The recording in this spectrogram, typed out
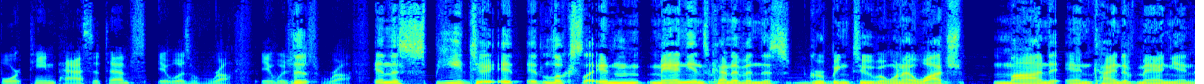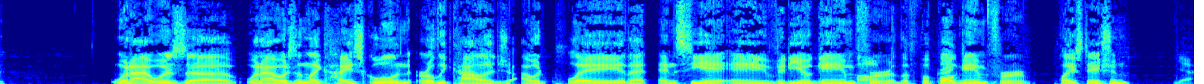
14 pass attempts, it was rough. It was The- just rough. in the speed, too, it, it looks like and Mannion's kind of in this grouping too. But when I watch Mond and kind of Mannion, when I was uh, when I was in like high school and early college, I would play that NCAA video game for the football game for PlayStation. Yeah.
